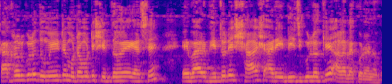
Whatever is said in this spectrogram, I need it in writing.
কাঁকরোলগুলো দু মিনিটে মোটামুটি সিদ্ধ হয়ে গেছে। এবার ভেতরের শ্বাস আর এই বীজগুলোকে আলাদা করে নেব।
